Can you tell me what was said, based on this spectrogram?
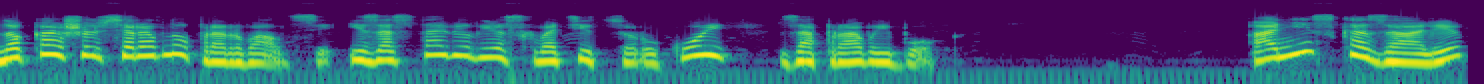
но кашель все равно прорвался и заставил ее схватиться рукой за правый бок. «Они сказали»,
